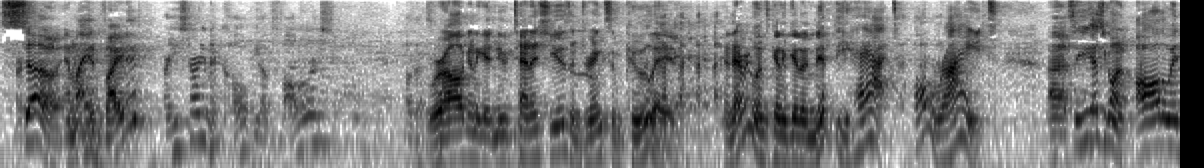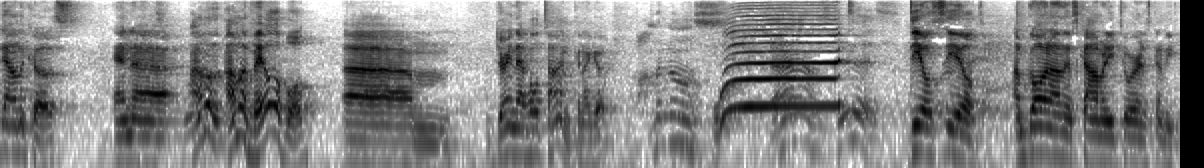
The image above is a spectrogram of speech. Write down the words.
So, am I invited? Are you starting a cult? You have followers? Oh, We're all gonna get new tennis shoes and drink some Kool-Aid. and everyone's gonna get a nifty hat. All right. Uh, so you guys are going all the way down the coast. And uh, I'm, I'm available um, during that whole time. Can I go? Vámonos. What? Yeah, let's do this. Deal sealed. I'm going on this comedy tour and it's gonna be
